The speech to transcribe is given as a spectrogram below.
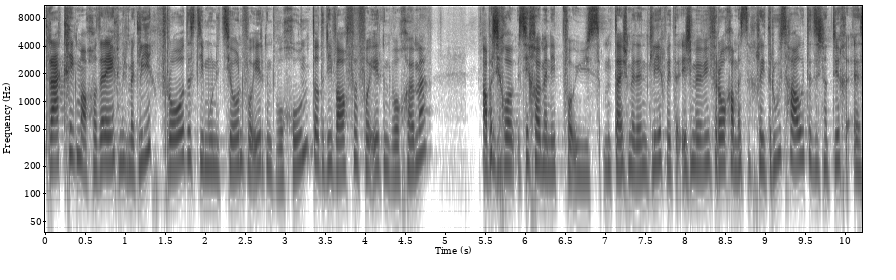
dreckig machen. Oder eigentlich ist man gleich froh, dass die Munition von irgendwo kommt oder die Waffen von irgendwo kommen. Aber sie, sie kommen nicht von uns. Und da ist man dann gleich wieder, ist man wie froh, kann man sich ein bisschen daraus halten. Das ist natürlich ein,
